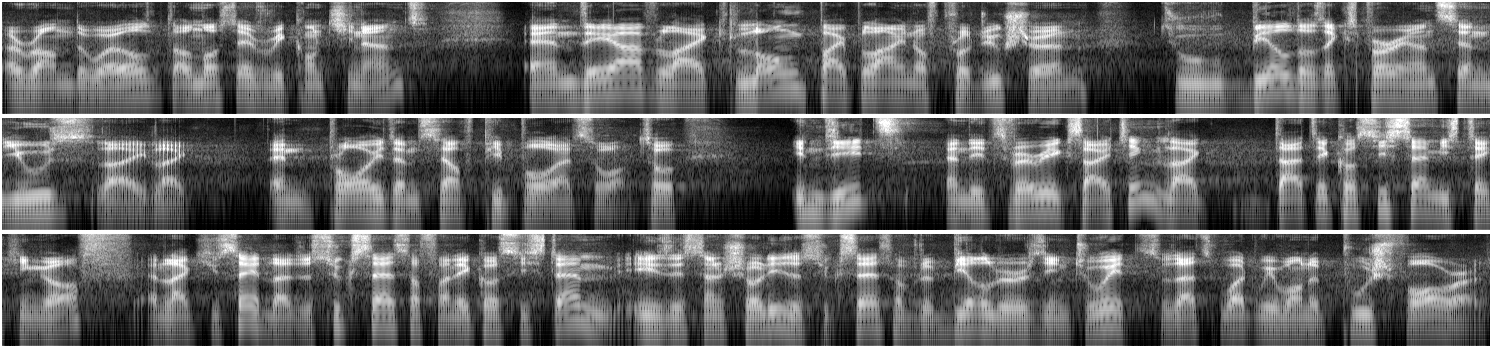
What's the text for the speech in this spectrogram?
around the world, almost every continent. And they have like long pipeline of production to build those experience and use like, like employ themselves people and so on. So indeed, and it's very exciting, like that ecosystem is taking off. And like you said, like the success of an ecosystem is essentially the success of the builders into it. So that's what we want to push forward.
